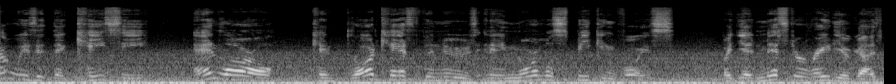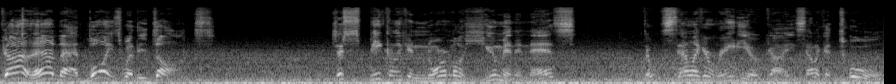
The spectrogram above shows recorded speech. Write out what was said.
how is it that Casey and Laurel can broadcast the news in a normal speaking voice, but yet Mr. Radio Guy's gotta have that voice when he talks? Just speak like a normal human, Inez. Don't sound like a radio guy. You sound like a tool.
